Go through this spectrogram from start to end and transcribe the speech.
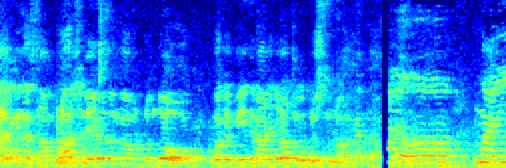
జరిగిన సంభాషణ ఏ విధంగా ఉంటుందో ఒక వీధి నాటికలో చూపిస్తున్నాం. మరి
